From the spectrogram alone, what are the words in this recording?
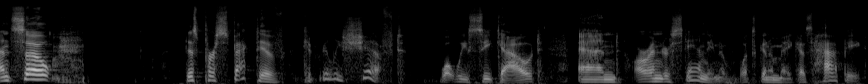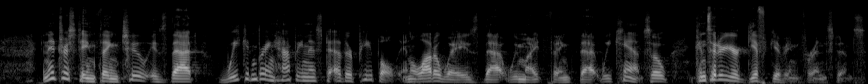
And so, this perspective could really shift what we seek out and our understanding of what's going to make us happy. An interesting thing, too, is that we can bring happiness to other people in a lot of ways that we might think that we can't. So consider your gift giving, for instance.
